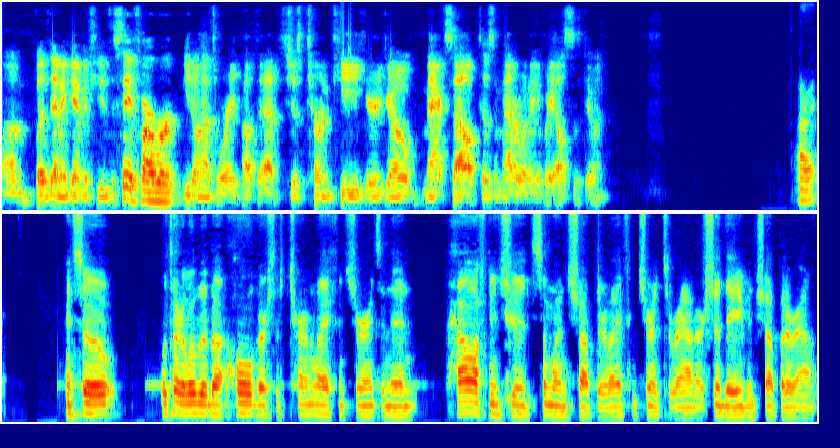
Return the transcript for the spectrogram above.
Um, but then again, if you do the safe harbor, you don't have to worry about that. It's just turnkey. Here you go, max out. Doesn't matter what anybody else is doing. All right. And so we'll talk a little bit about whole versus term life insurance, and then how often should someone shop their life insurance around, or should they even shop it around?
